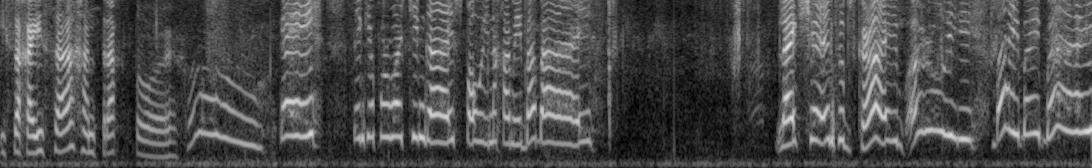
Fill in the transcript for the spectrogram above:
Isa kay sa hand tractor. Oh, okay. Thank you for watching guys. Pauwi na kami. Bye-bye. Like, share, and subscribe. Aroy. Bye, bye, bye.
